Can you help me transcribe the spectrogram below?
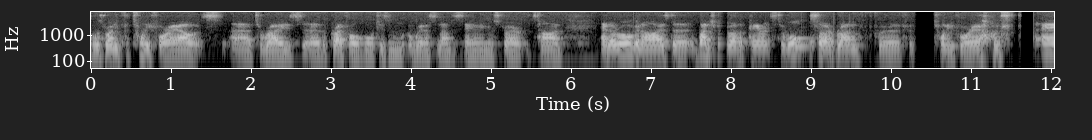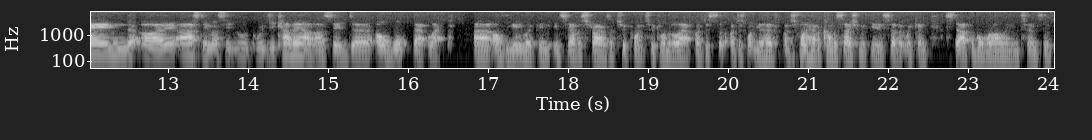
I was running for 24 hours uh, to raise uh, the profile of autism awareness and understanding in Australia at the time, and I'd organised a bunch of other parents to also run for, for 24 hours. And I asked him, I said, "Look, would you come out?" I said, uh, "I'll walk that lap." Uh, of the Uniloop in, in South Australia as a 2.2 kilometre lap. I just I just want you to have I just want to have a conversation with you so that we can start the ball rolling in terms of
